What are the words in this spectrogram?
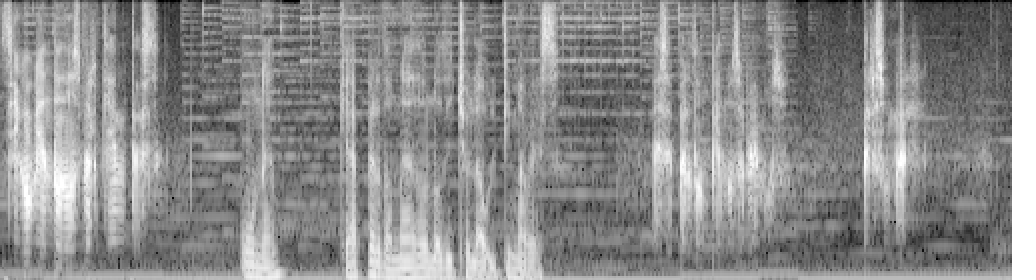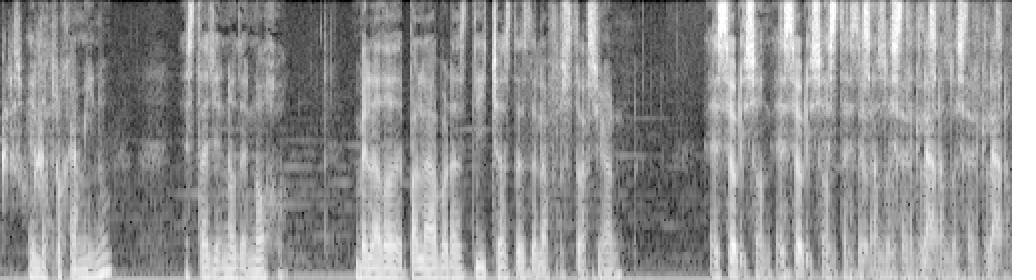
sigo viendo dos vertientes. Una que ha perdonado lo dicho la última vez. Ese perdón que nos debemos. Personal. El otro camino está lleno de enojo, velado de palabras dichas desde la frustración. Ese horizonte, ese horizonte está empezando a ser claro.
